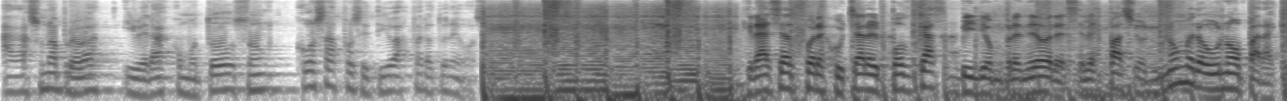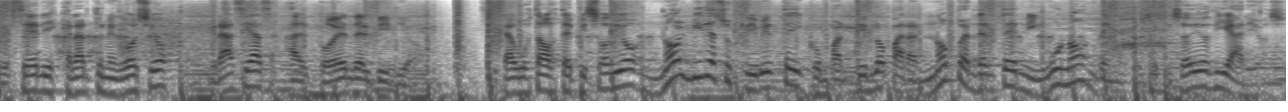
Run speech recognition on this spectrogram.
hagas una prueba y verás como todo son cosas positivas para tu negocio. Gracias por escuchar el podcast Video Emprendedores, el espacio número uno para crecer y escalar tu negocio gracias al poder del vídeo. Si te ha gustado este episodio, no olvides suscribirte y compartirlo para no perderte ninguno de nuestros episodios diarios.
